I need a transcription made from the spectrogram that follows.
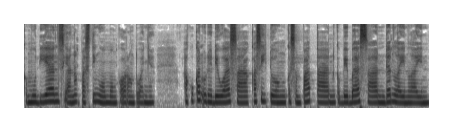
Kemudian si anak pasti ngomong ke orang tuanya, Aku kan udah dewasa, kasih dong kesempatan, kebebasan, dan lain-lain.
